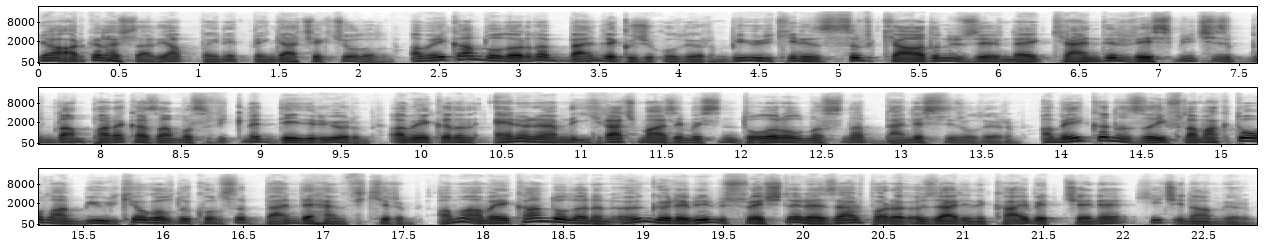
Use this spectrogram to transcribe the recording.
Ya arkadaşlar yapmayın etmeyin gerçekçi olalım. Amerikan dolarına ben de gıcık oluyorum. Bir ülkenin sırf kağıdın üzerine kendi resmini çizip bundan para kazanması fikrine deliriyorum. Amerika'nın en önemli ihraç malzemesinin dolar olmasına ben de sinir oluyorum. Amerika'nın zayıflamakta olan bir ülke olduğu konusunda ben de hemfikirim. Ama Amerikan dolarının öngörebilir bir süreçte rezerv para özelliğini kaybedeceğine hiç inanmıyorum.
